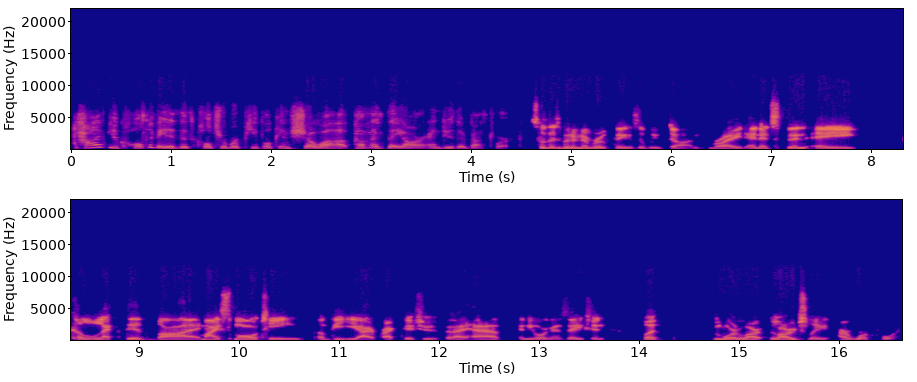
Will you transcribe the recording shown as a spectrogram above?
How have you cultivated this culture where people can show up come as they are and do their best work? So there's been a number of things that we've done right? And it's been a collective by my small team of dei practitioners that i have in the organization but more lar- largely our workforce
